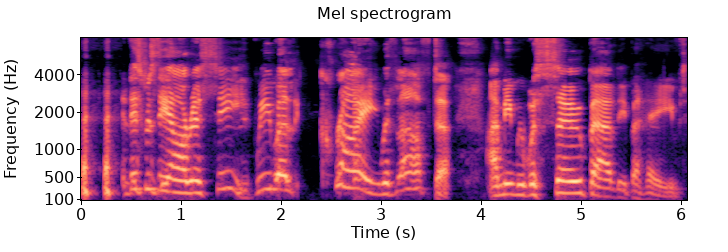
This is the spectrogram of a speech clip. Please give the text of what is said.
this was the RSC. We were crying with laughter. I mean, we were so badly behaved,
